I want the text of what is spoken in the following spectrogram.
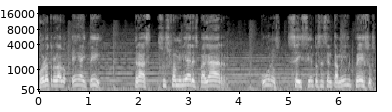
Por otro lado, en Haití, tras sus familiares pagar unos 660 mil pesos,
